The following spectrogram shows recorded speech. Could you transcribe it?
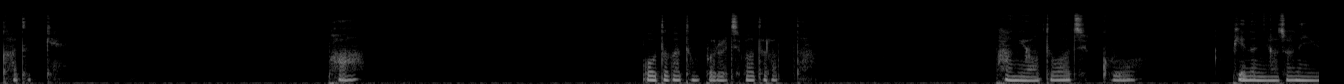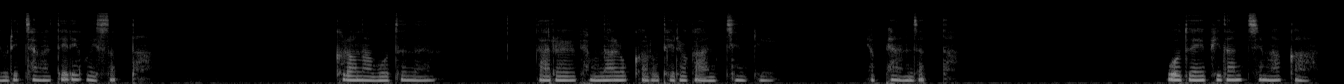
가득해. 봐. 모두가 등불을 집어들었다. 방이 어두워지고 비는 여전히 유리창을 때리고 있었다. 그러나 모두는 나를 벽난로가로 데려가 앉힌 뒤 옆에 앉았다. 모두의 비단 치마가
